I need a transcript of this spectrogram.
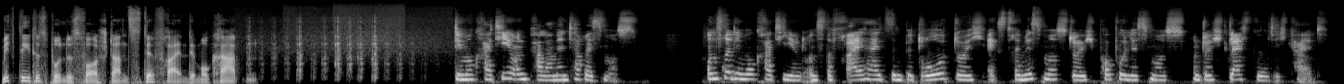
Mitglied des Bundesvorstands der Freien Demokraten. Demokratie und Parlamentarismus. Unsere Demokratie und unsere Freiheit sind bedroht durch Extremismus, durch Populismus und durch Gleichgültigkeit.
